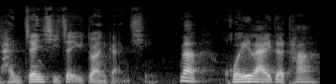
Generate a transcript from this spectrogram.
很珍惜这一段感情。那回来的他，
